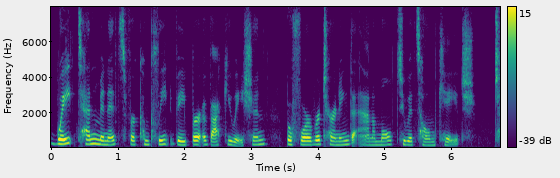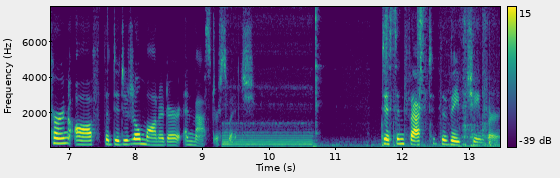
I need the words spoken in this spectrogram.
Wait 10 minutes for complete vapor evacuation before returning the animal to its home cage. Turn off the digital monitor and master switch. Disinfect the vape chamber.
